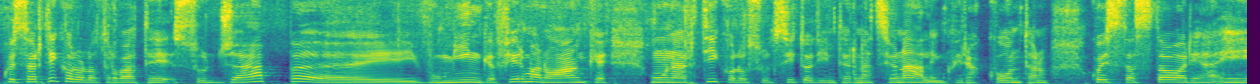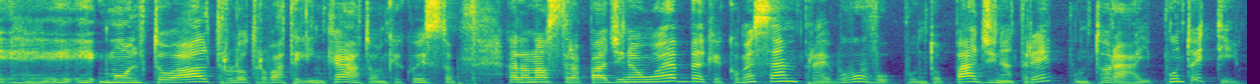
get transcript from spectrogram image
Questo articolo lo trovate su JAP, eh, i Wuming firmano anche un articolo sul sito di Internazionale in cui raccontano questa storia e, e, e molto altro, lo trovate linkato anche questo alla nostra pagina web che come sempre è www.pagina pagina3.rai.it.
